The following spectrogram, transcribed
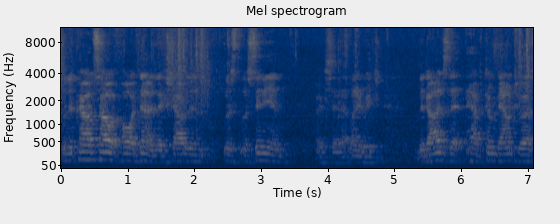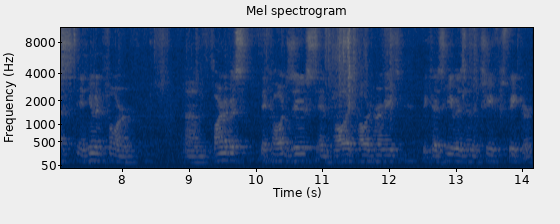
When the crowd saw what Paul had done, they shouted in Lycaonian, I say that language, the gods that have come down to us in human form. Um, Barnabas they called Zeus, and Paul they called Hermes, because he was the chief speaker.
